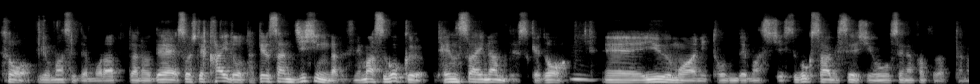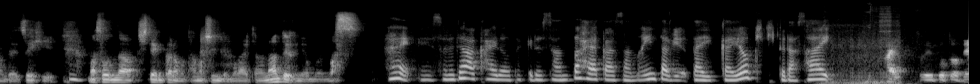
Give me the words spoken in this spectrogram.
そう、読ませてもらったので、そして海道健さん自身がですね、まあすごく天才なんですけど、うん、えー、ユーモアに富んでますし、すごくサービス精神旺盛な方だったので、ぜひ、うん、まあそんな視点からも楽しんでもらえたらなというふうに思います。はい。えー、それでは海道健さんと早川さんのインタビュー第1回をお聞きください。はい。ということで、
